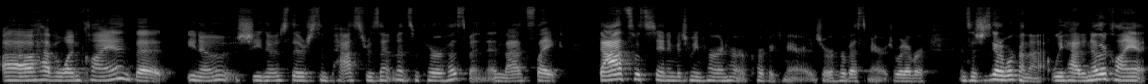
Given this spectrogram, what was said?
I have one client that, you know, she knows there's some past resentments with her husband, and that's like, that's what's standing between her and her perfect marriage or her best marriage or whatever. And so she's got to work on that. We had another client,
